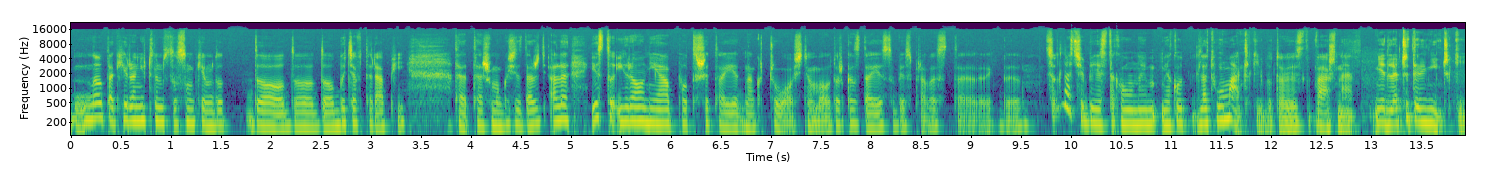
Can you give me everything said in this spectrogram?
no, tak ironicznym stosunkiem do, do, do, do bycia w terapii te, też mogło się zdarzyć, ale jest to ironia podszyta jednak czułością, bo autorka zdaje sobie sprawę z te, jakby... Co dla ciebie jest taką, jako dla tłumaczki, bo to jest ważne, nie dla czytelniczki,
